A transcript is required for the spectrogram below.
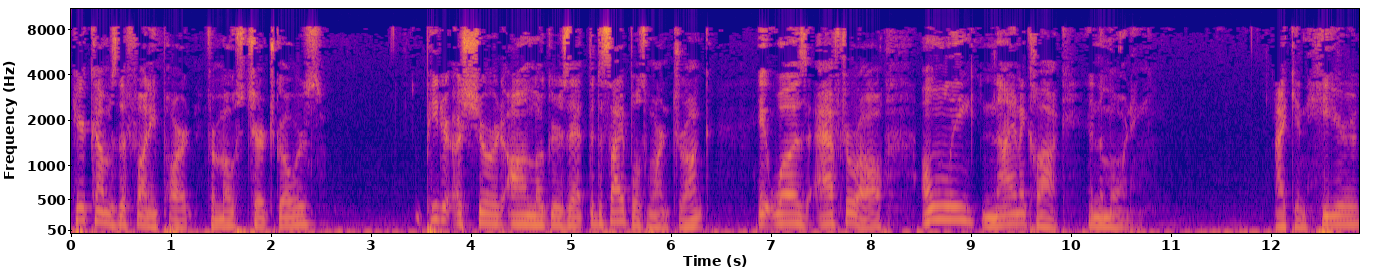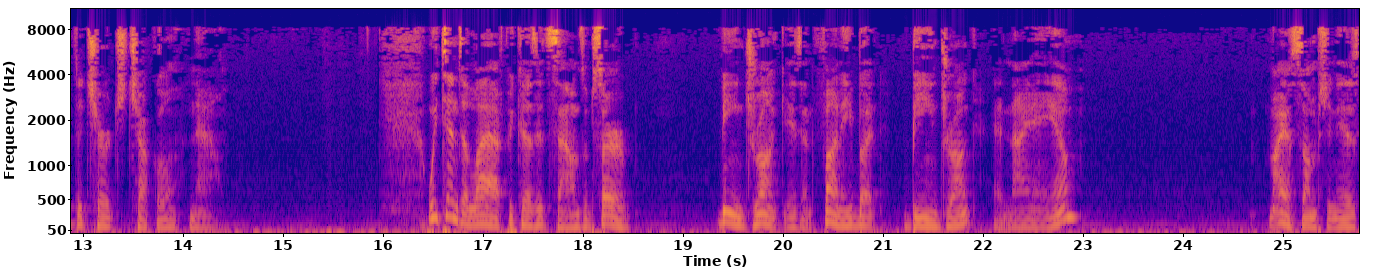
Here comes the funny part for most churchgoers. Peter assured onlookers that the disciples weren't drunk. It was, after all, only nine o'clock in the morning. I can hear the church chuckle now. We tend to laugh because it sounds absurd. Being drunk isn't funny, but being drunk at 9 a.m.? My assumption is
